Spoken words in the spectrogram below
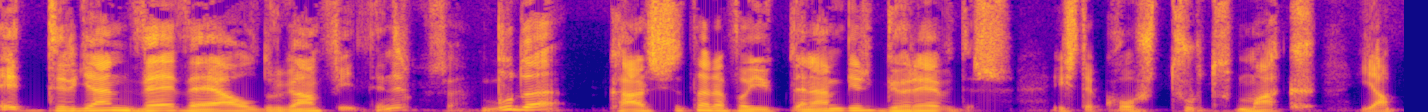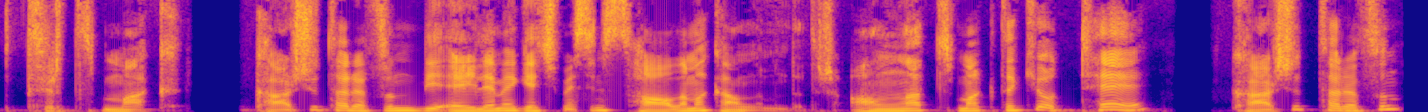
Ettirgen ve veya oldurgan fiil denir. Güzel. Bu da karşı tarafa yüklenen bir görevdir. İşte koşturtmak, yaptırtmak, karşı tarafın bir eyleme geçmesini sağlamak anlamındadır. Anlatmaktaki o T, karşı tarafın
